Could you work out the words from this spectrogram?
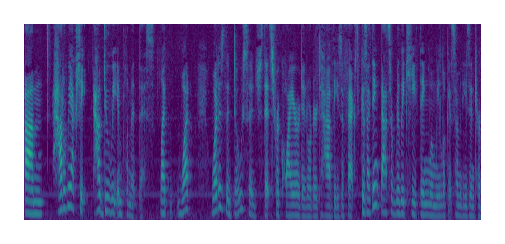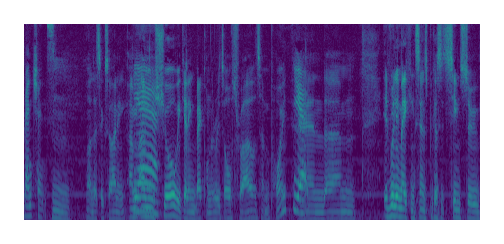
um, how do we actually how do we implement this? Like what what is the dosage that's required in order to have these effects? Because I think that's a really key thing when we look at some of these interventions. Mm. Well, that's exciting. I'm, yeah. I'm, sure we're getting back on the Resolve trial at some point. Yeah. And um, it really making sense because it seems to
